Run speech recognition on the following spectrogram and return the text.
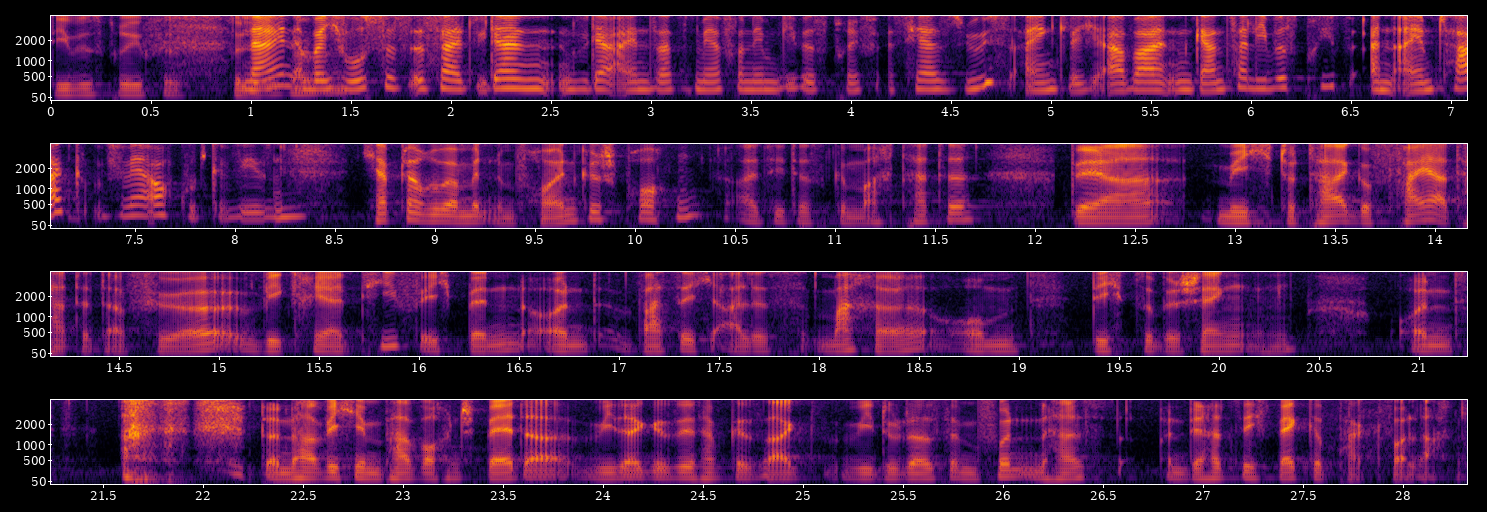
Liebesbriefes zu lesen Nein, aber ich wusste, es ist halt wieder, wieder ein Satz mehr von dem Liebesbrief. Ist ja süß eigentlich, aber ein ganzer Liebesbrief an einem Tag wäre auch gut gewesen. Ich habe darüber mit einem Freund gesprochen, als ich das gemacht hatte, der mich total gefeiert hatte dafür, wie kreativ ich bin und was ich alles mache, um dich zu beschenken. Und dann habe ich ihn ein paar Wochen später wiedergesehen, habe gesagt, wie du das empfunden hast. Und der hat sich weggepackt vor Lachen.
